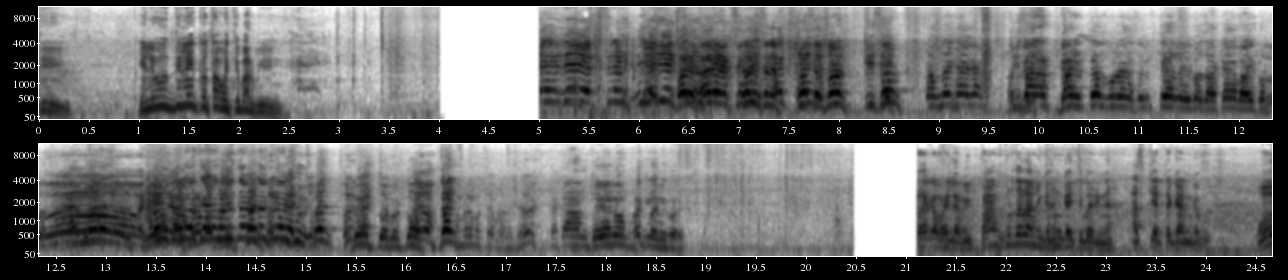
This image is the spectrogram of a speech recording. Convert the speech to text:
দিই এলিউজ দিলেই কথা কইতে পারবি সামনে খাগা আমি গা- গাড়ির তেল ভরে গেছে আমি তেল এবার যা খায় বাই করতে কাম ধুয়ে নো ভাগলামি করে লাগা ভাইলা আমি পাঙ্কুর দ্বারা আমি গান গাইতে পারি না আজকে একটা গান গাবো ও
